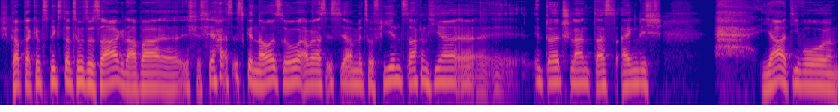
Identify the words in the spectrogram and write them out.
Ich glaube, da gibt es nichts dazu zu sagen, aber äh, ich, ja, es ist genau so, aber das ist ja mit so vielen Sachen hier äh, in Deutschland, dass eigentlich, ja, die, wo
